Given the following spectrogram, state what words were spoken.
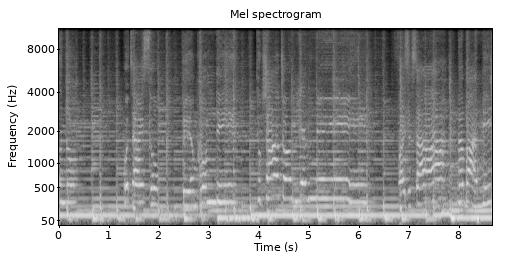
สนุก หัวใจสุขเตรียมคนดี ทุกเช้าจนเย็นนี้ไฟศึกษาหน้าบ้านนี้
